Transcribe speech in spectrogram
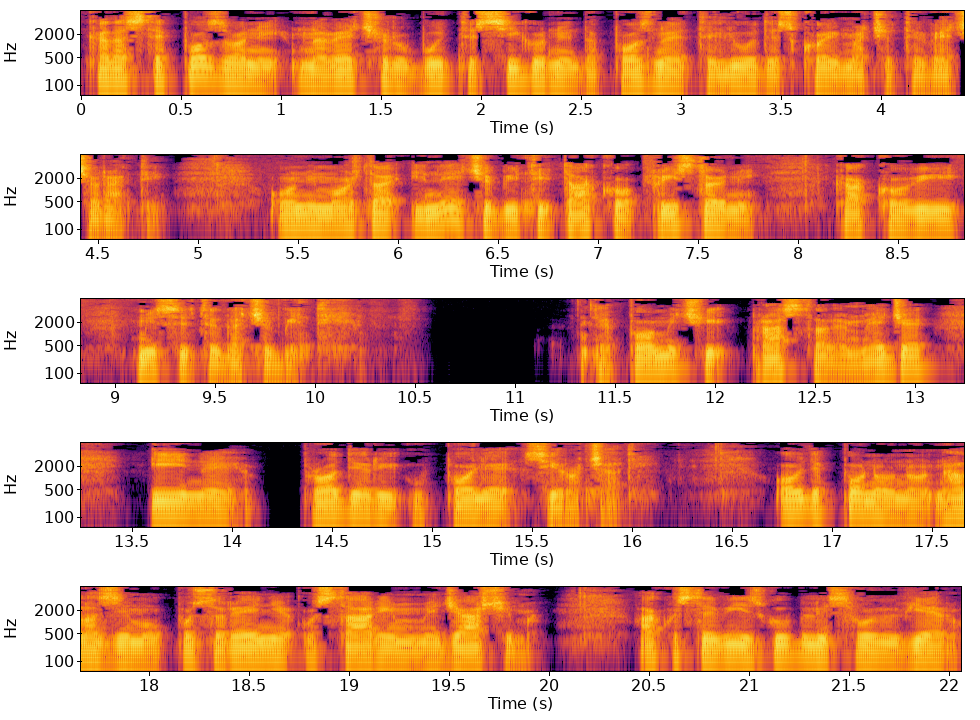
Kada ste pozvani na večeru, budite sigurni da poznajete ljude s kojima ćete večerati. Oni možda i neće biti tako pristojni kako vi mislite da će biti. Ne pomiči prastare međe i ne prodiri u polje siročadi. Ovdje ponovno nalazimo upozorenje o starim međašima. Ako ste vi izgubili svoju vjeru,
